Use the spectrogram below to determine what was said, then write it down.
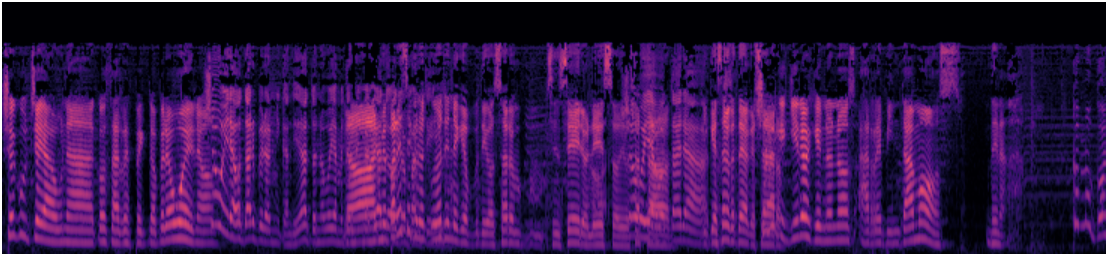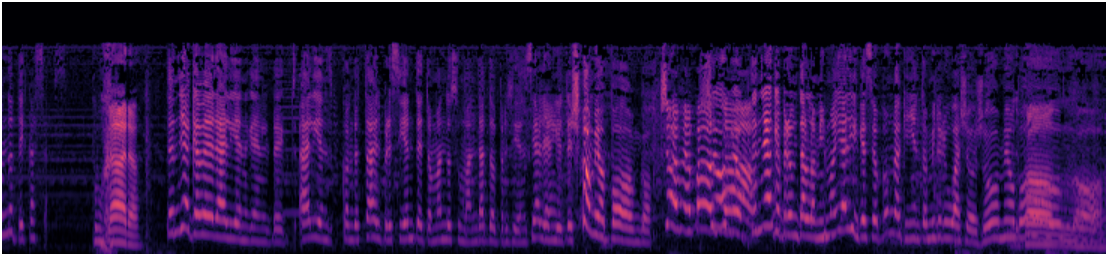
Yo escuché a una cosa al respecto, pero bueno. Yo voy a ir a votar, pero en mi candidato, no voy a meter en el No, candidato me parece otro que uno, tiene que digo, ser sincero en eso. Digo, yo ya voy a votar a- Y que sea lo que tenga que Yo ser. lo que quiero es que no nos arrepintamos de nada. Como cuando te casas. Claro. Tendría que haber alguien, que- alguien cuando está el presidente tomando su mandato presidencial, y alguien que dice, yo me opongo. ¡Yo me opongo! Yo me op- Tendrían que preguntar lo mismo. ¿Hay alguien que se oponga a 500.000 uruguayos? Yo me opongo.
